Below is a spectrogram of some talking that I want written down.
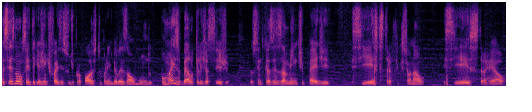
Mas vocês não sentem que a gente faz isso de propósito para embelezar o mundo? Por mais belo que ele já seja. Eu sinto que às vezes a mente pede esse extra ficcional, esse extra real.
